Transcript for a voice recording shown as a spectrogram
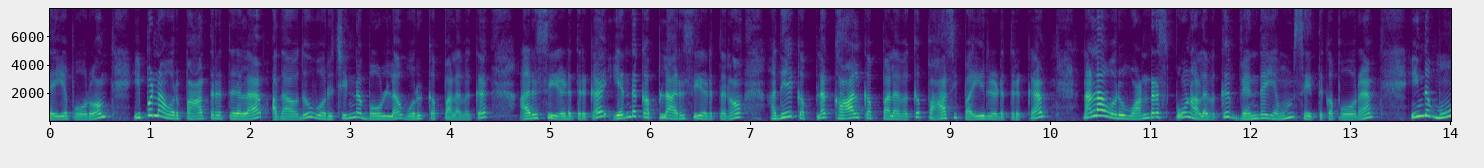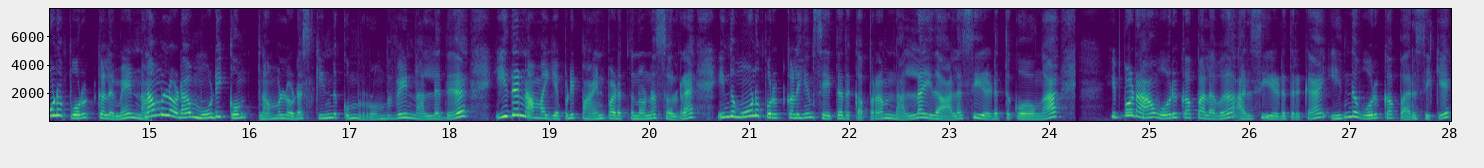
செய்ய போகிறோம் இப்போ நான் ஒரு பாத்திரத்தில் அதாவது ஒரு சின்ன பவுலில் ஒரு கப் அளவுக்கு அரிசி எடுத்திருக்கேன். எந்த கப்பில் அரிசி எடுத்தனோ அதே கப்பில் கால் கப் அளவுக்கு பாசி பயிர் எடுத்திருக்கேன். நல்லா ஒரு ஒன்றரை ஸ்பூன் அளவுக்கு வெந்தயமும் சேர்த்துக்க போகிறேன் இந்த மூணு பொருட்களுமே நம்மளோட முடிக்கும் நம்மளோட ஸ்கின்னுக்கும் ரொம்பவே நல்லது. இது நம்ம எப்படி பயன்படுத்தணும்னு சொல்கிறேன் இந்த மூணு பொருட்களையும் சேர்த்ததுக்கப்புறம் நல்லா இதை அலசி எடுத்துக்கோங்க. இப்போ நான் ஒரு கப் அளவு அரிசி எடுத்திருக்கேன். இந்த ஒரு கப் அரிசிக்கு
